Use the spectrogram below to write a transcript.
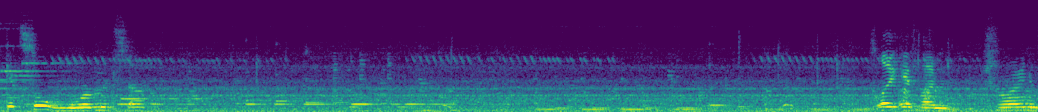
It gets so warm and stuff. It's like if I'm trying to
